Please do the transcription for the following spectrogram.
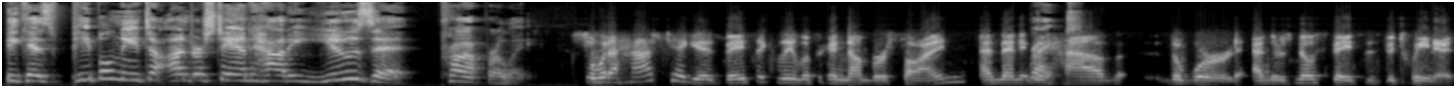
because people need to understand how to use it properly. So what a hashtag is basically it looks like a number sign, and then it Right. would have the word, and there's no spaces between it.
